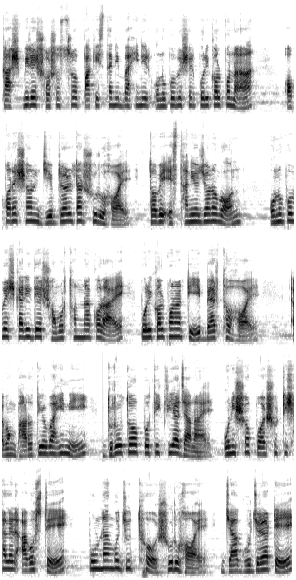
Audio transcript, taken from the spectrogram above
কাশ্মীরে সশস্ত্র পাকিস্তানি বাহিনীর অনুপ্রবেশের পরিকল্পনা অপারেশন জিব্রাল্টার শুরু হয়। তবে স্থানীয় জনগণ অনুপ্রবেশকারীদের সমর্থন না করায় পরিকল্পনাটি ব্যর্থ হয় এবং ভারতীয় বাহিনী দ্রুত প্রতিক্রিয়া জানায়। উনিশশো পঁয়ষট্টি সালের আগস্টে পূর্ণাঙ্গ যুদ্ধ শুরু হয়, যা গুজরাটে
